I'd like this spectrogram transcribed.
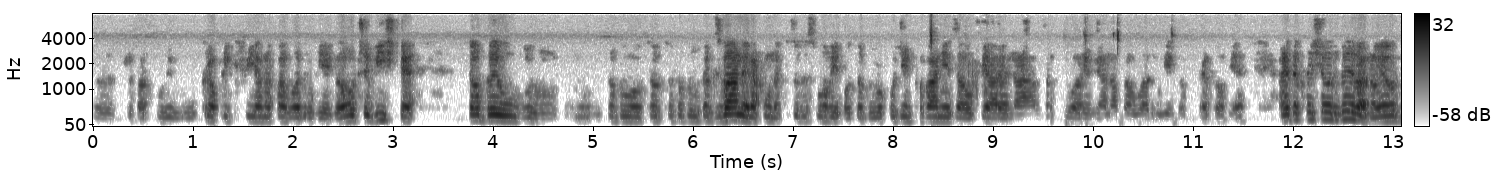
w przypadku kropli krwi Jana Pawła II. Oczywiście to był to, było, to, to, to, był tak zwany rachunek w cudzysłowie, bo to było podziękowanie za ofiarę na sanktuarium Jana Pawła II w Krakowie, ale tak to się odbywa. No, ja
